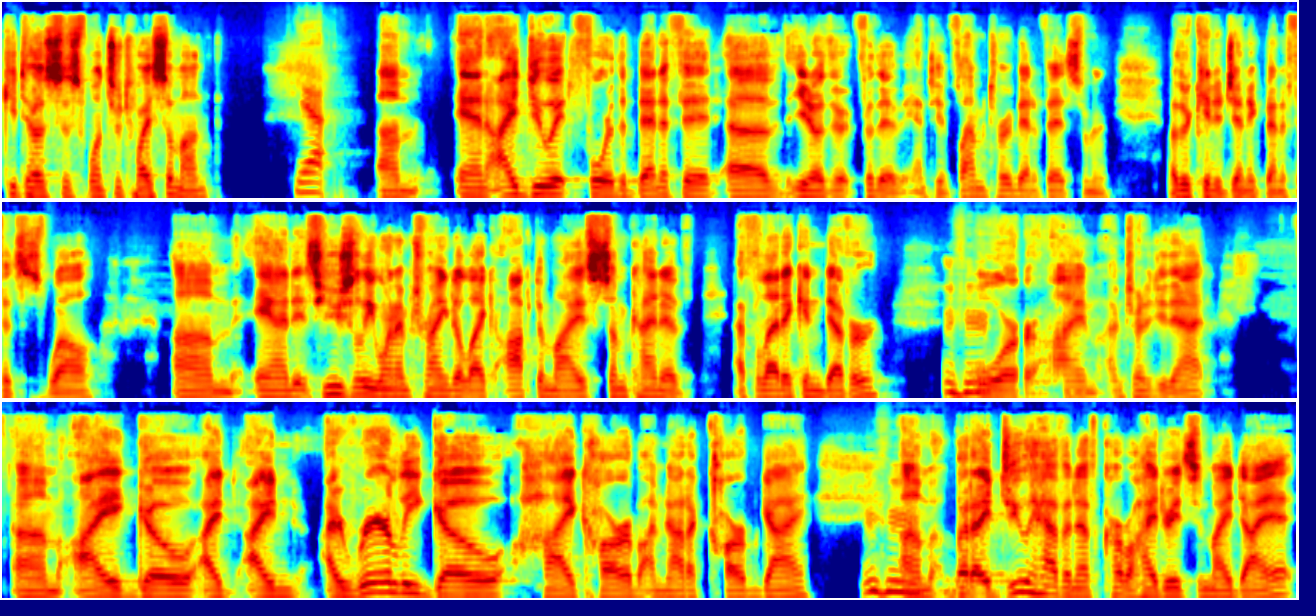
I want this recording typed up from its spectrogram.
ketosis once or twice a month. Yeah. Um, and I do it for the benefit of you know the, for the anti-inflammatory benefits, some other ketogenic benefits as well. Um, and it's usually when I'm trying to like optimize some kind of athletic endeavor, mm-hmm. or I'm I'm trying to do that. Um, I go I I I rarely go high carb. I'm not a carb guy, mm-hmm. um, but I do have enough carbohydrates in my diet,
